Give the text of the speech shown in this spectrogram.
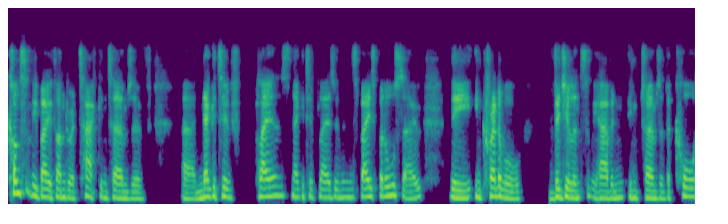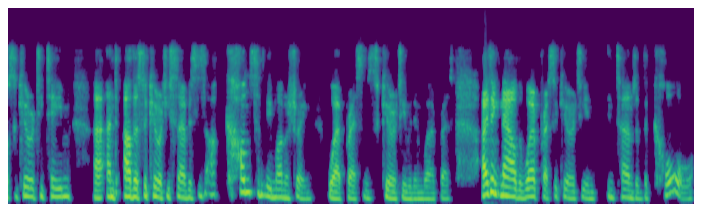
constantly both under attack in terms of uh, negative players, negative players within the space, but also the incredible vigilance that we have in, in terms of the core security team uh, and other security services are constantly monitoring WordPress and security within WordPress. I think now the WordPress security in, in terms of the core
